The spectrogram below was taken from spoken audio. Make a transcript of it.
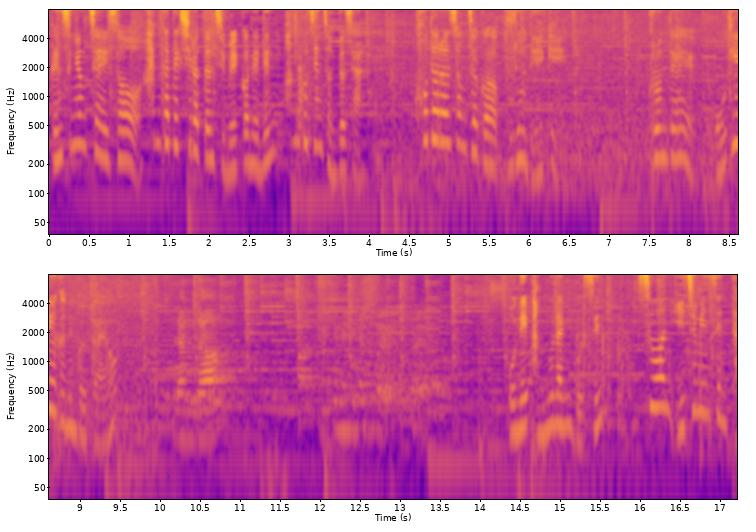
작은 승용차에서 한가득 실었던 짐을 꺼내는 황구진 전도사. 커다란 상자가 무려 4개. 그런데 어디에 가는 걸까요? 감사합니다. 오늘 방문한 곳은 수원 이주민센터.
